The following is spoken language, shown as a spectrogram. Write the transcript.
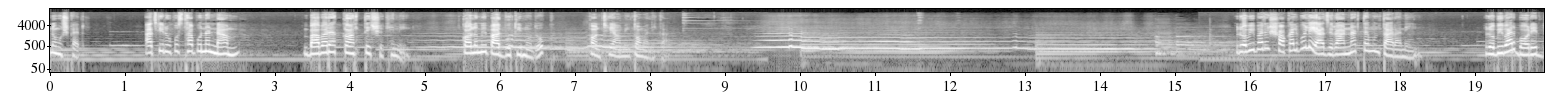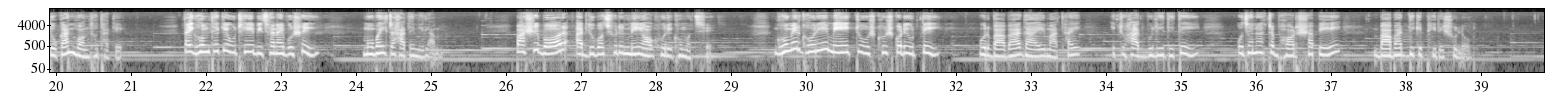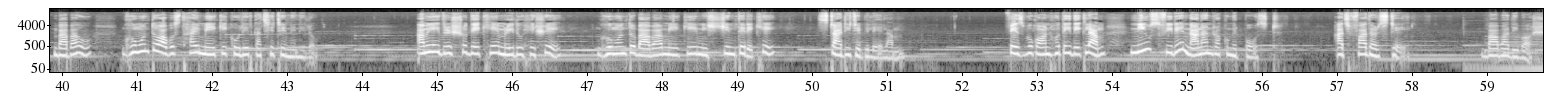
নমস্কার। আজকের উপস্থাপনার নাম, বাবারা কাঁদতে শেখেনি। কলমে পার্বতী মোদক, কণ্ঠে আমি তমালিকা। রবিবারের সকাল বলে আজ রান্নার তেমন তাড়া নেই। রবিবার বরের দোকান বন্ধ থাকে। তাই ঘুম থেকে উঠে বিছানায় বসেই মোবাইলটা হাতে নিলাম। পাশে বর আর দু বছরের মেয়ে অঘরে ঘুমোচ্ছে। ঘুমের ঘোরে মেয়ে একটু উসখুস করে উঠতেই ওর বাবা গায়ে মাথায় একটু হাত বুলিয়ে দিতেই ও যেন একটা ভরসা পেয়ে বাবার দিকে ফিরে শুল। বাবাও ঘুমন্ত অবস্থায় মেয়েকে কোলের কাছে টেনে নিল। আমি এই দৃশ্য দেখে মৃদু হেসে ঘুমন্ত বাবা মেয়েকে নিশ্চিন্তে রেখে স্টাডি টেবিলে এলাম। ফেসবুক অন হতেই দেখলাম, নিউজ ফিডে নানান রকমের পোস্ট। আজ ফাদার্স ডে। বাবা দিবস।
